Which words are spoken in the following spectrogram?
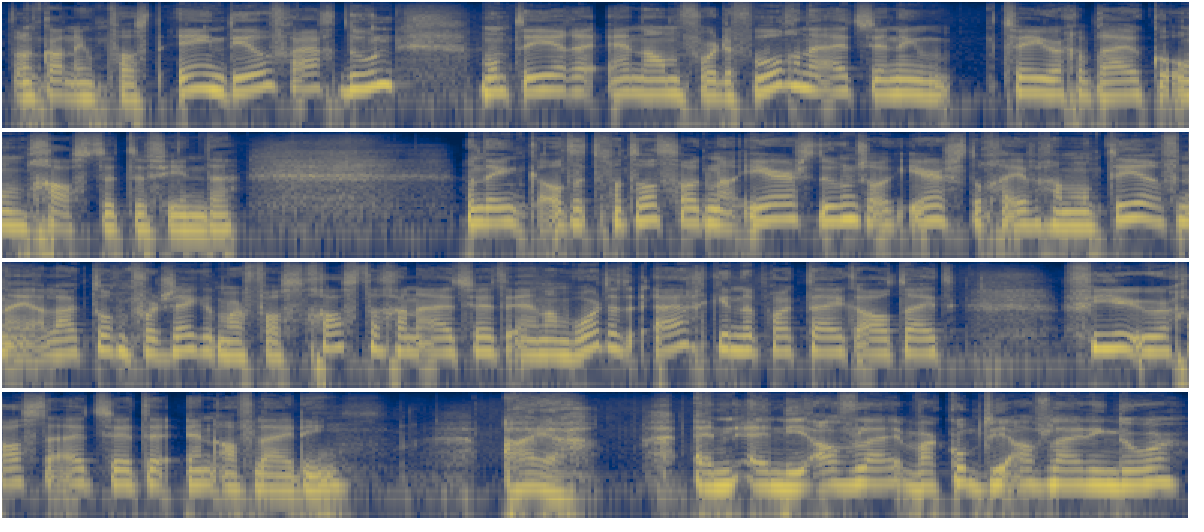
dan kan ik vast één deelvraag doen, monteren en dan voor de volgende uitzending twee uur gebruiken om gasten te vinden. Dan denk ik altijd, wat, wat zal ik nou eerst doen? Zal ik eerst toch even gaan monteren? Van, nou ja, laat ik toch voor zeker maar vast gasten gaan uitzetten. En dan wordt het eigenlijk in de praktijk altijd vier uur gasten uitzetten en afleiding. Ah ja, en, en die afleiding, waar komt die afleiding door?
